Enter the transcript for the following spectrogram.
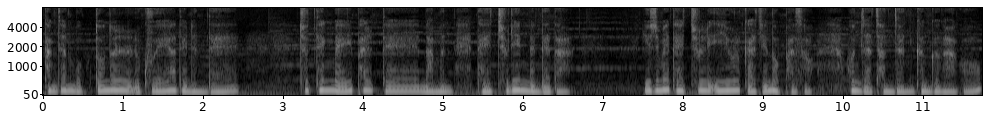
당장 목돈을 구해야 되는데 주택 매입할 때 남은 대출이 있는데다 요즘에 대출 이율까지 높아서 혼자 전전긍긍하고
